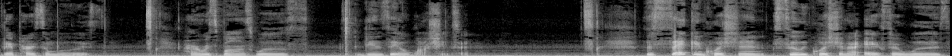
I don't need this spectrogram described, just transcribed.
that person was. Her response was Denzel Washington. The second question, silly question I asked her was,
